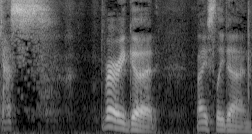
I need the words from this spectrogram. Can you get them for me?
Yes! Very good. Nicely done.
